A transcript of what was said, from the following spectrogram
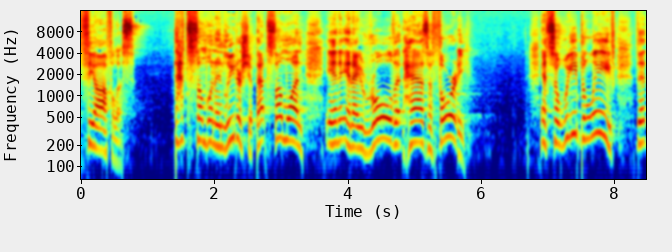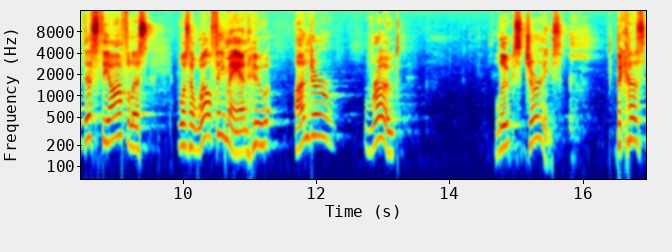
Theophilus. That's someone in leadership, that's someone in, in a role that has authority. And so we believe that this Theophilus was a wealthy man who underwrote Luke's journeys. Because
